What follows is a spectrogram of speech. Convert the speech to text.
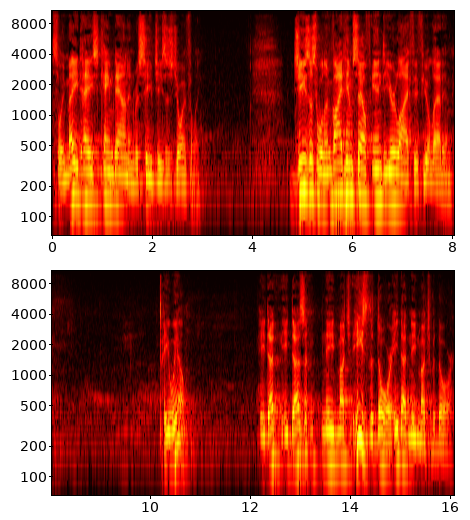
So he made haste, came down, and received Jesus joyfully. Jesus will invite himself into your life if you'll let him. He will. He doesn't, he doesn't need much. He's the door. He doesn't need much of a door.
